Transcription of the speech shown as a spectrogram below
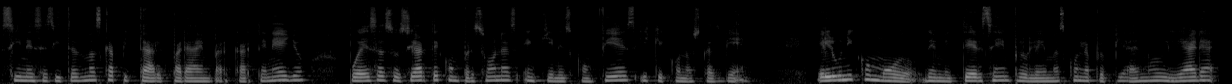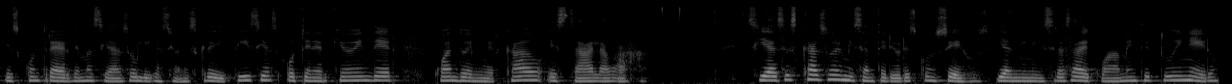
Si necesitas más capital para embarcarte en ello, puedes asociarte con personas en quienes confíes y que conozcas bien. El único modo de meterse en problemas con la propiedad inmobiliaria es contraer demasiadas obligaciones crediticias o tener que vender cuando el mercado está a la baja. Si haces caso de mis anteriores consejos y administras adecuadamente tu dinero,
